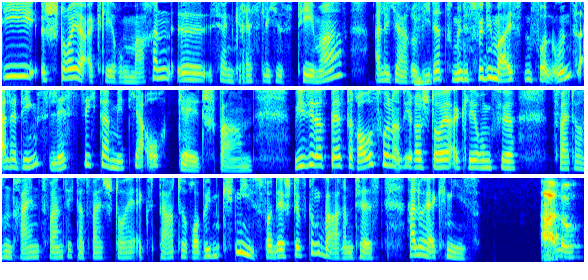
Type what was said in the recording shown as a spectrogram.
Die Steuererklärung machen äh, ist ja ein grässliches Thema, alle Jahre mhm. wieder, zumindest für die meisten von uns. Allerdings lässt sich damit ja auch Geld sparen. Wie Sie das Beste rausholen aus Ihrer Steuererklärung für 2023, das weiß Steuerexperte Robin Knies von der Stiftung Warentest. Hallo, Herr Knies. Hallo.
